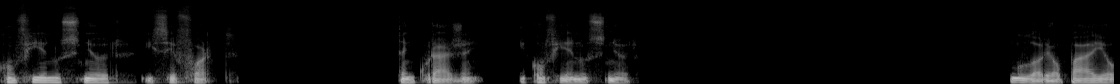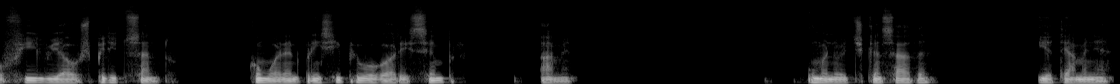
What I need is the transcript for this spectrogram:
Confia no Senhor e sê forte. Tem coragem e confia no Senhor. Glória ao Pai, ao Filho e ao Espírito Santo, como era no princípio, agora e sempre. Amém uma noite descansada e até amanhã.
